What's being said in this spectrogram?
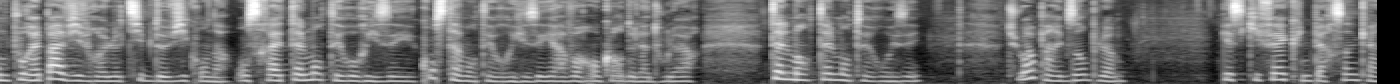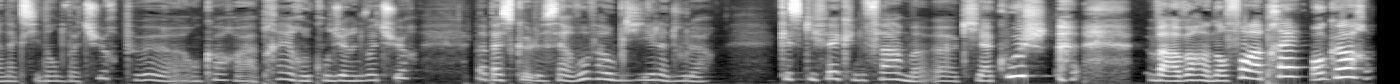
on ne pourrait pas vivre le type de vie qu'on a. On serait tellement terrorisé, constamment terrorisé, à avoir encore de la douleur. Tellement, tellement terrorisé. Tu vois, par exemple, Qu'est-ce qui fait qu'une personne qui a un accident de voiture peut euh, encore euh, après reconduire une voiture? Bah Parce que le cerveau va oublier la douleur. Qu'est-ce qui fait qu'une femme euh, qui accouche va avoir un enfant après, encore?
